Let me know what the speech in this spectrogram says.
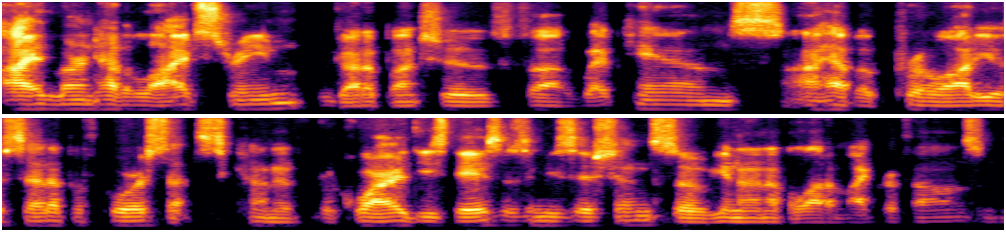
I learned how to live stream. We got a bunch of uh, webcams. I have a pro audio setup, of course, that's kind of required these days as a musician. So, you know, I have a lot of microphones and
